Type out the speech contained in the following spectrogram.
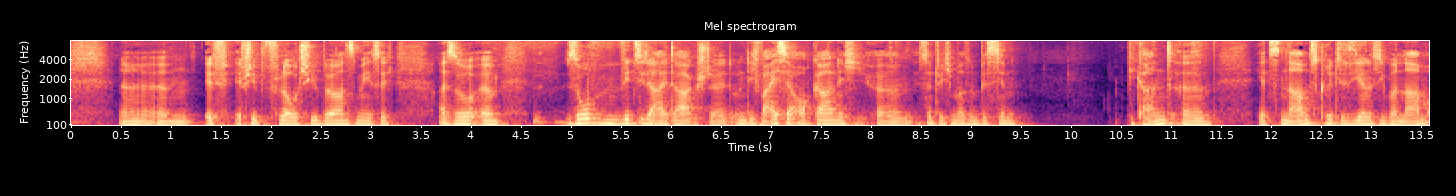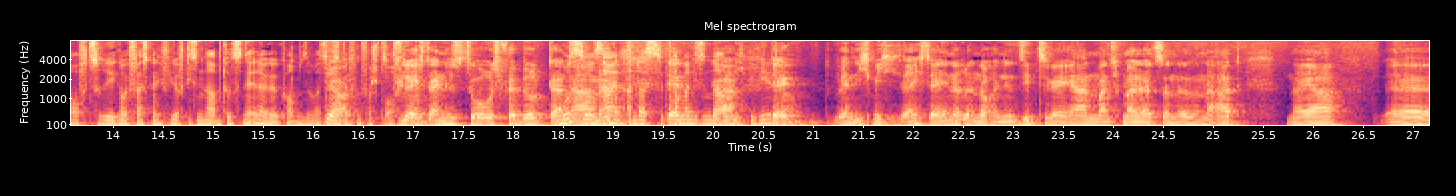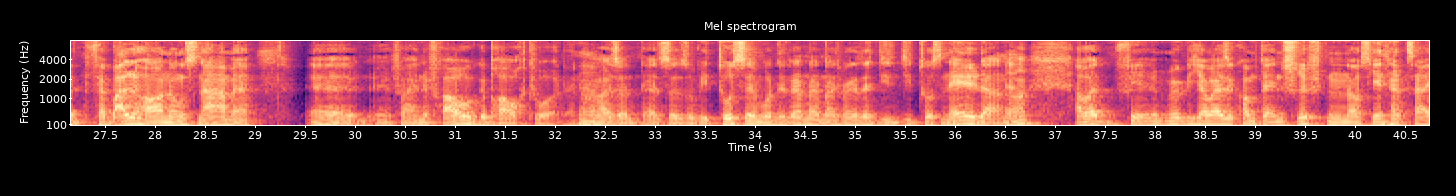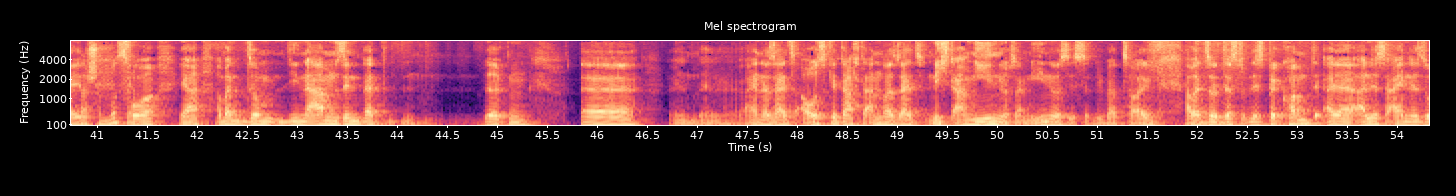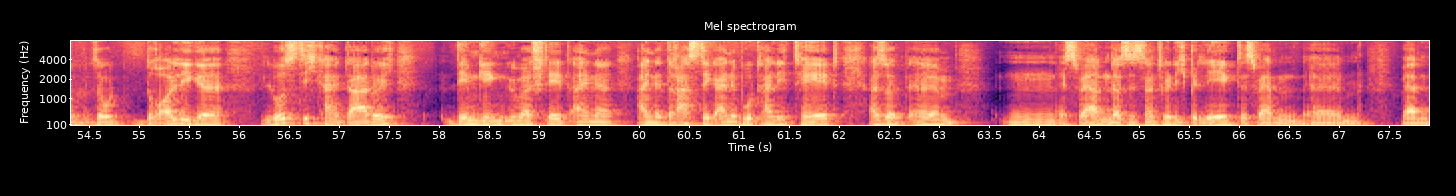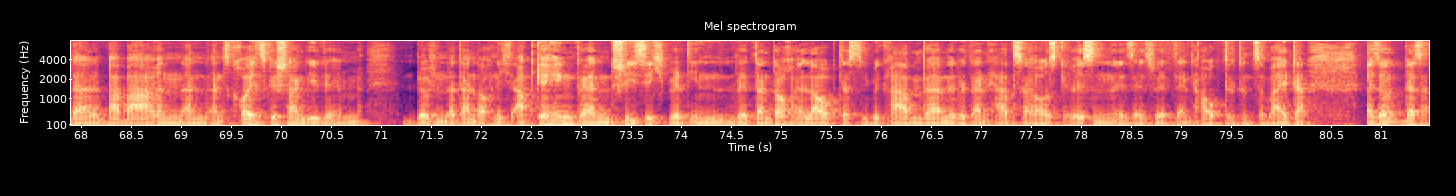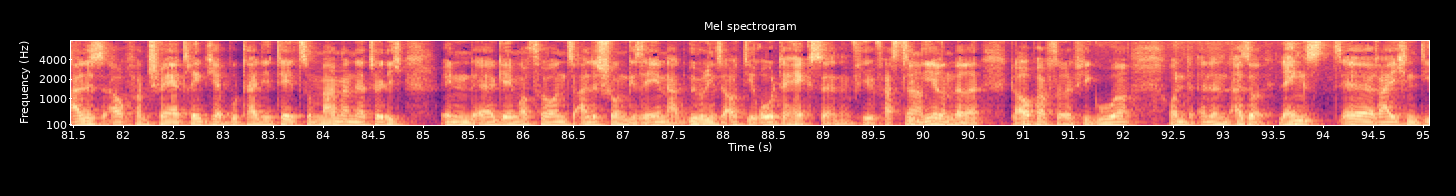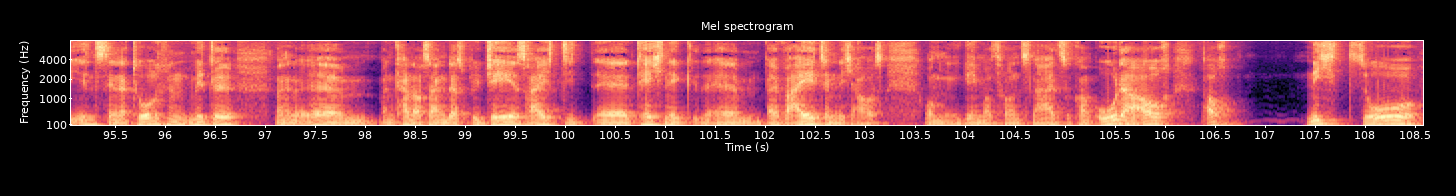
äh, if, if she floats, she burns mäßig. Also ähm, so wird sie da halt dargestellt. Und ich weiß ja auch gar nicht, äh, ist natürlich immer so ein bisschen pikant, äh, jetzt Namen zu kritisieren, sich über Namen aufzuregen, aber ich weiß gar nicht, wie auf diesen Namen Tutsenelder gekommen sind, was ja, sich davon versprochen Vielleicht haben. ein historisch verbürgter Muss Name. Muss so sein, anders der, kann man diesen Namen ja, nicht gewählt der, haben. Wenn ich mich recht erinnere, noch in den 70er Jahren manchmal als so eine, so eine Art, naja, äh, Verballhornungsname für eine Frau gebraucht wurde. Ne? Ja. Also, also so wie Tusse wurde dann manchmal gesagt, die, die Tusnelda. Ne? Ja. Aber viel, möglicherweise kommt er in Schriften aus jener Zeit muss, vor. Ja. ja, aber so die Namen sind wirken äh, einerseits ausgedacht, andererseits nicht Arminius. Arminius ist überzeugend, aber so das, das bekommt äh, alles eine so, so drollige Lustigkeit dadurch, Demgegenüber steht eine, eine Drastik, eine Brutalität. Also ähm, es werden, das ist natürlich belegt, es werden, ähm, werden da Barbaren an, ans Kreuz geschlagen, die im dürfen dann auch nicht abgehängt werden. Schließlich wird ihnen wird dann doch erlaubt, dass sie begraben werden. Es wird ein Herz herausgerissen, es, es wird enthauptet und so weiter. Also das alles auch von schwer erträglicher Brutalität, zumal man natürlich in äh, Game of Thrones alles schon gesehen hat. Übrigens auch die rote Hexe, eine viel faszinierendere, glaubhaftere Figur. Und äh, also längst äh, reichen die inszenatorischen Mittel man, äh, man kann auch sagen, das Budget, es reicht die äh, Technik äh, bei weitem nicht aus, um Game of Thrones nahe zu kommen. Oder auch, auch nicht so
